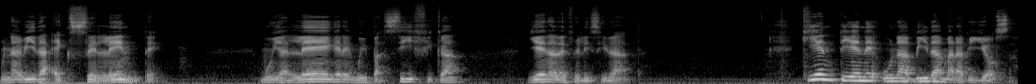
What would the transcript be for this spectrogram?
una vida excelente, muy alegre, muy pacífica, llena de felicidad. ¿Quién tiene una vida maravillosa?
